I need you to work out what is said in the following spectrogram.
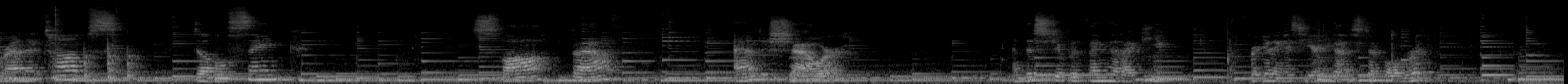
Granite tubs, double sink, spa, bath, and a shower. And this stupid thing that I keep forgetting is here. You gotta step over it. And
